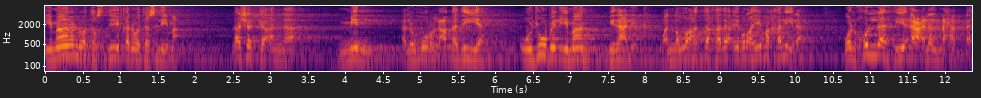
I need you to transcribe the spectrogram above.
إيمانا وتصديقا وتسليما. لا شك أن من الأمور العقدية وجوب الإيمان بذلك وأن الله اتخذ إبراهيم خليلا. والخلة هي أعلى المحبة.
